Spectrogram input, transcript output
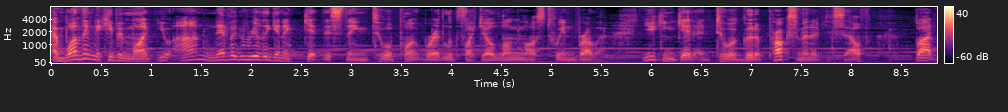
And one thing to keep in mind, you are never really going to get this thing to a point where it looks like your long lost twin brother. You can get it to a good approximate of yourself, but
